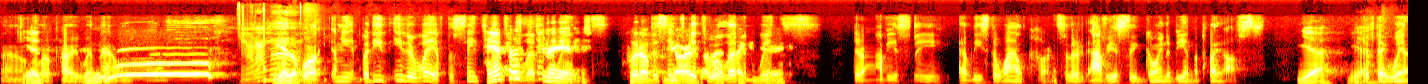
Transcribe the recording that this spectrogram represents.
Oh, Yeah. they'll probably win that one. I don't know. Yeah, the- Well, I mean, but e- either way, if the Saints get Tampa's to 11 wins, put up the Saints yards get to 11 secondary. wins, they're obviously at least a wild card. So they're obviously going to be in the playoffs Yeah, yeah, if they win,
